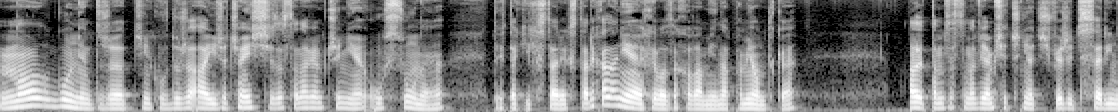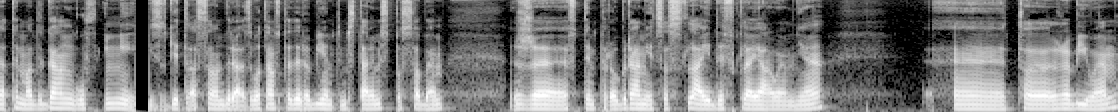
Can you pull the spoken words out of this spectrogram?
No, ogólnie, że odcinków dużo, a i że część się zastanawiam, czy nie usunę tych takich starych, starych, ale nie, chyba zachowam je na pamiątkę. Ale tam zastanawiałem się, czy nie odświeżyć serii na temat gangów i miejsc z GTA San Andreas, bo tam wtedy robiłem tym starym sposobem, że w tym programie, co slajdy wklejałem, nie? E, to robiłem.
